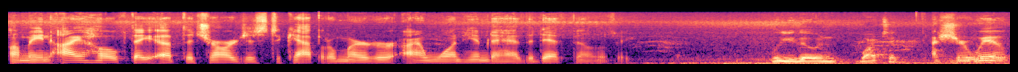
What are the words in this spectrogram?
I mean, I hope they up the charges to capital murder. I want him to have the death penalty. Will you go and watch it? I sure will.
